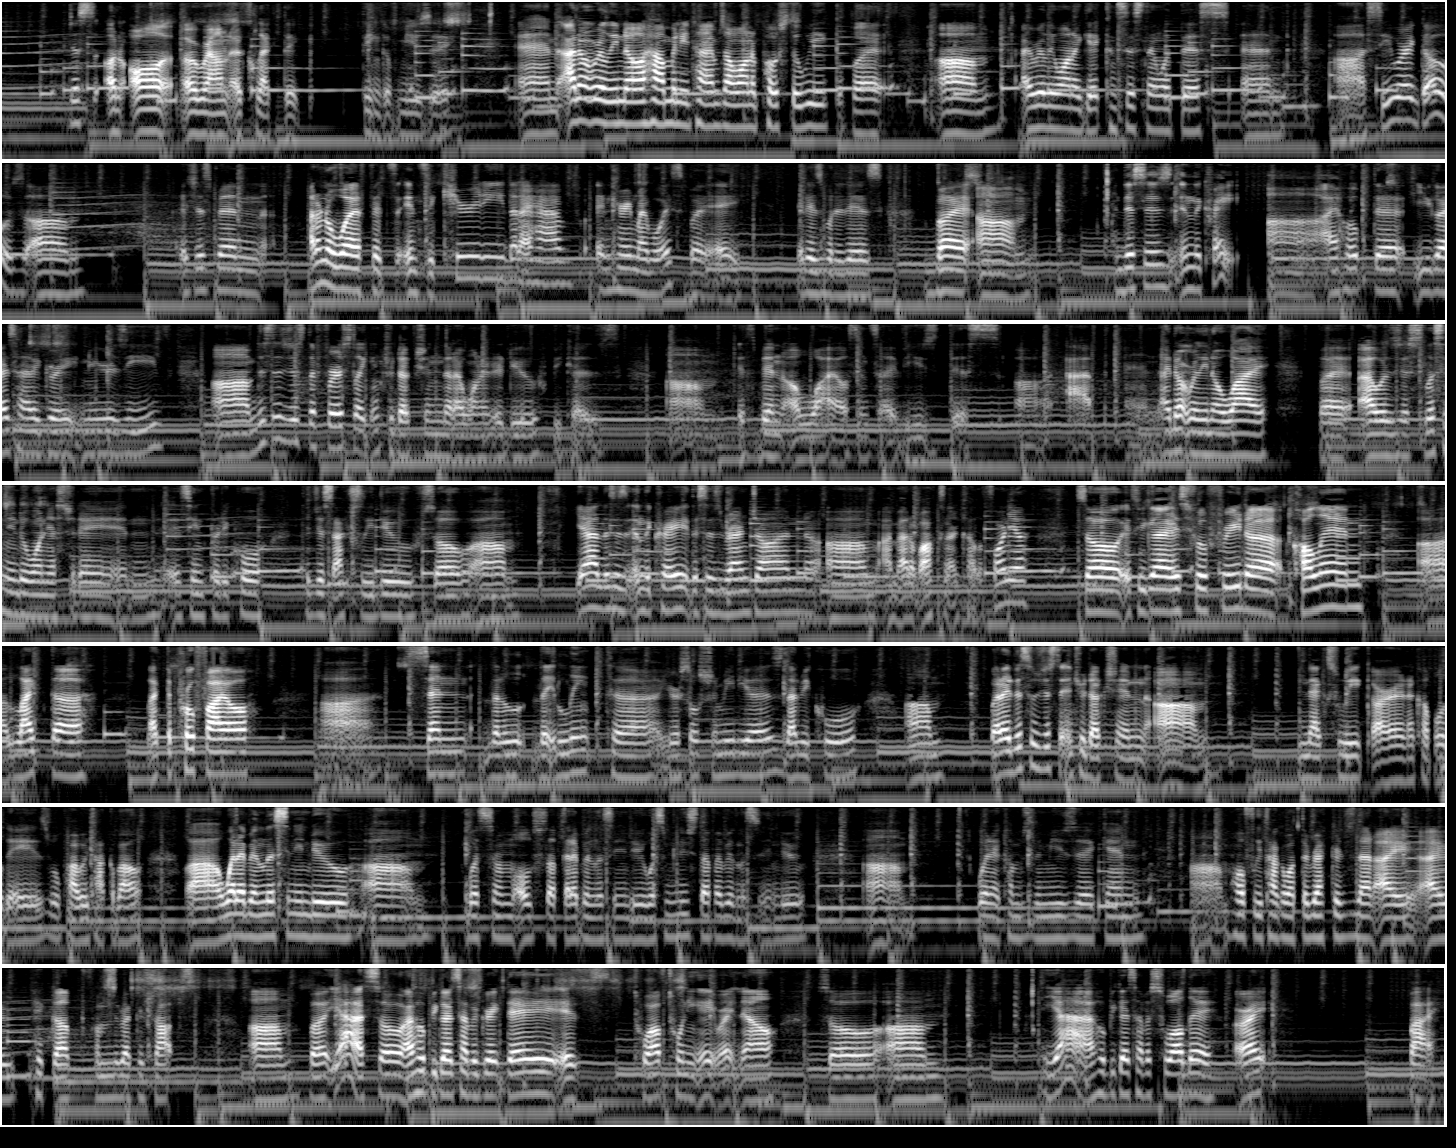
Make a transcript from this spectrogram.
just an all around eclectic thing of music and I don't really know how many times I want to post a week, but um, I really want to get consistent with this and uh, see where it goes. Um, it's just been I don't know what if it's insecurity that I have in hearing my voice, but hey, it is what it is. But um, this is in the crate. Uh, I hope that you guys had a great New Year's Eve. Um, this is just the first like introduction that I wanted to do because um, it's been a while since I've used this uh, app, and I don't really know why, but I was just listening to one yesterday, and it seemed pretty cool to just actually do. So um, yeah, this is in the crate. This is Ranjon. Um, I'm out of Oxnard, California. So if you guys feel free to call in, uh, like the like the profile uh, send the, the link to your social medias. That'd be cool. Um, but I, this was just an introduction. Um, next week or in a couple days, we'll probably talk about uh, what I've been listening to, um, what's some old stuff that I've been listening to, what's some new stuff I've been listening to um, when it comes to music, and um, hopefully talk about the records that I, I pick up from the record shops. Um, but yeah, so I hope you guys have a great day. It's 12:28 right now, so um, yeah, I hope you guys have a swell day. All right, bye.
